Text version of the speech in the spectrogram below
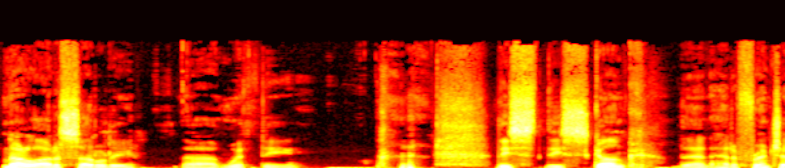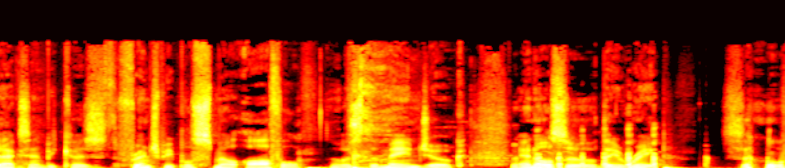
not a lot of subtlety uh, with the the the skunk that had a French accent because French people smell awful was the main joke, and also they rape. So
